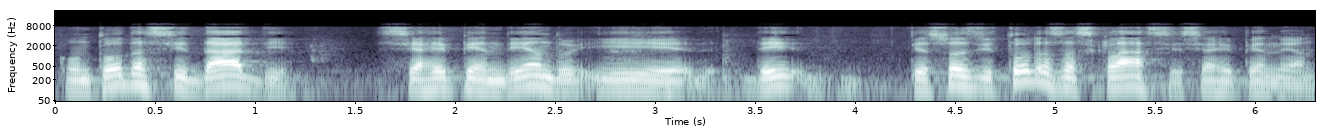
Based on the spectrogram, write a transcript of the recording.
com toda a cidade se arrependendo e de, pessoas de todas as classes se arrependendo.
